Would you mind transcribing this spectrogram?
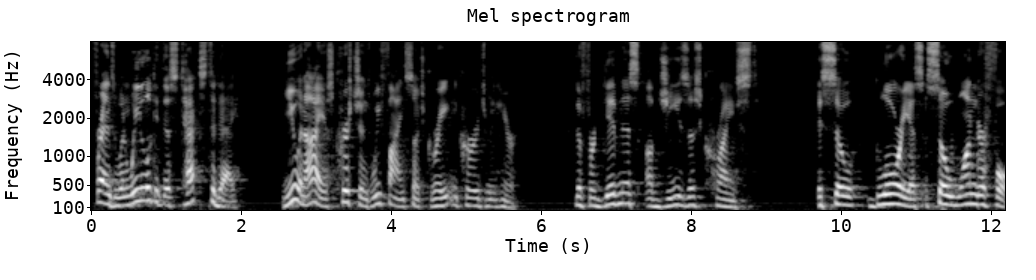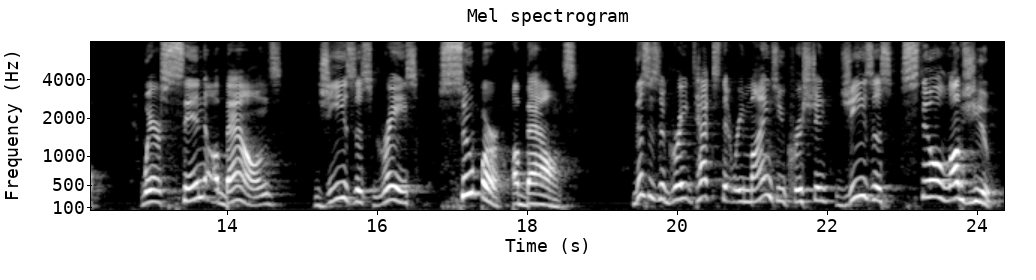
Friends, when we look at this text today, you and I, as Christians, we find such great encouragement here. The forgiveness of Jesus Christ is so glorious, so wonderful. Where sin abounds, Jesus' grace super abounds. This is a great text that reminds you, Christian, Jesus still loves you.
